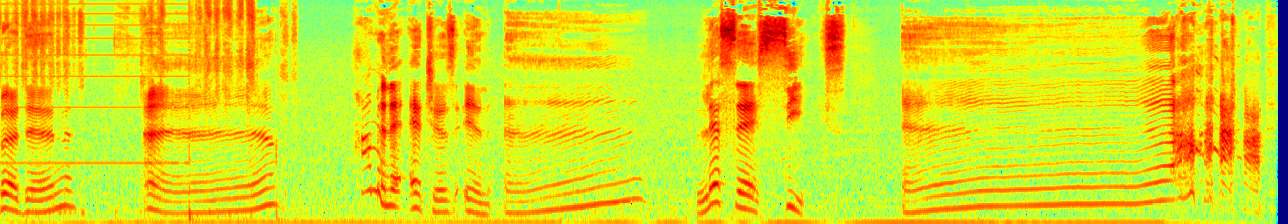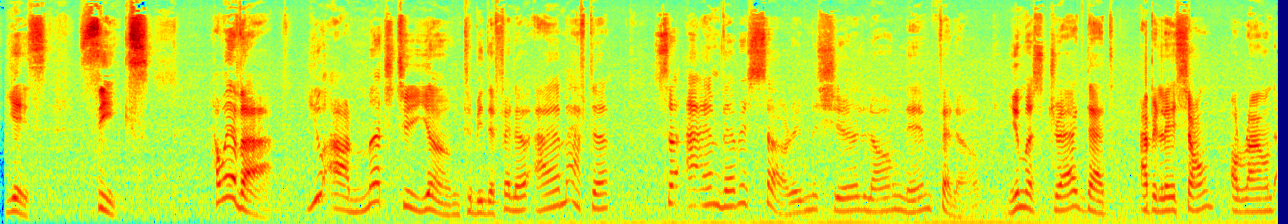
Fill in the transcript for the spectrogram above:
burden uh, how many etches in uh, let's say six. Uh, yes six. However you are much too young to be the fellow i am after so i am very sorry monsieur long name fellow. You must drag that appellation around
